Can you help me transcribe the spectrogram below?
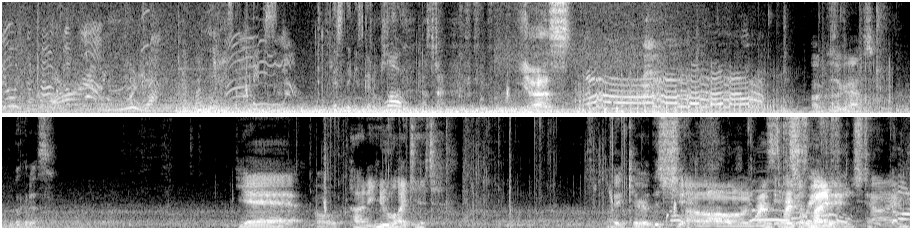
Use the power of love. That rumbling is the. This thing is gonna blow. Yes! Oh, he's looking at us. Look at us. Yeah. Oh, How do you like it? take care of the shit. Oh, where's, where's his knife? Revenge time.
